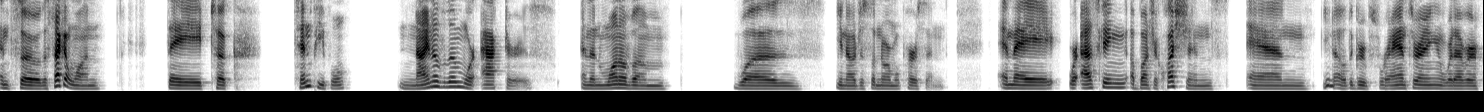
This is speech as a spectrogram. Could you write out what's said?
and so the second one they took 10 people, 9 of them were actors, and then one of them was, you know, just a normal person. And they were asking a bunch of questions and you know the groups were answering or whatever.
